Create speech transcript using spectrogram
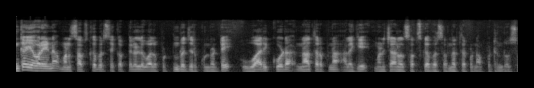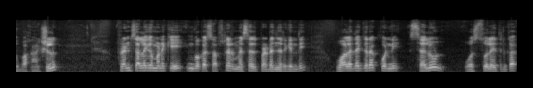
ఇంకా ఎవరైనా మన సబ్స్క్రైబర్స్ యొక్క పిల్లలు వాళ్ళ పుట్టినరోజు జరుపుకుంటుంటే వారికి కూడా నా తరపున అలాగే మన ఛానల్ సబ్స్క్రైబర్స్ అందరి తరపున పుట్టినరోజు శుభాకాంక్షలు. ఫ్రెండ్స్ అలాగే మనకి ఇంకొక సబ్స్క్రైబర్ మెసేజ్ పెట్టడం జరిగింది. వాళ్ళ దగ్గర కొన్ని సెలూన్ వస్తువులు అయితే కనుక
